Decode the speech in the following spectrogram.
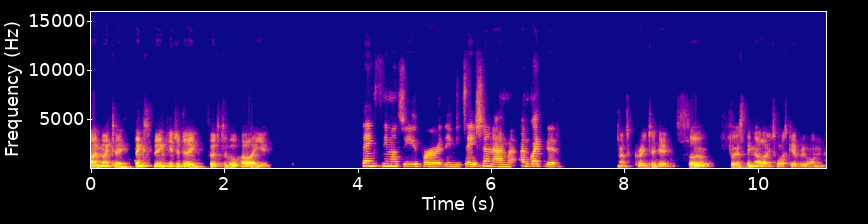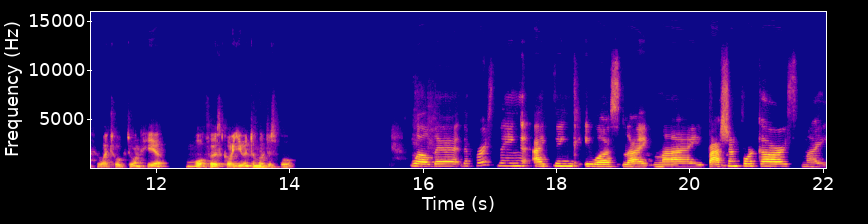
Hi, Maite. Thanks for being here today. First of all, how are you? Thanks, Timo, to you for the invitation. I'm, I'm quite good. That's great to hear. So, first thing I like to ask everyone who I talk to on here what first got you into motorsport? Well, the, the first thing I think it was like my passion for cars. My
